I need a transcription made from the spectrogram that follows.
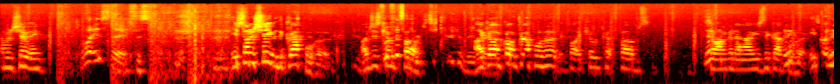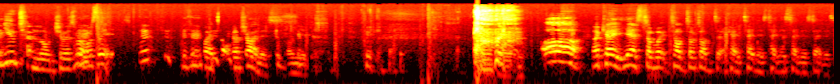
I'm shooting. What is this? He's trying to shoot with a grapple hook. I just killed Fubs. I got, I've got a grapple hook, but I killed Cut Fubs. So I'm gonna now use the grapple hook. He's got a Newton launcher as well. What's this? Wait, Tom, can I try this on you? oh, okay, yes, Tom, wait, Tom, Tom, Tom, okay, take this, take this, take this, take this.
